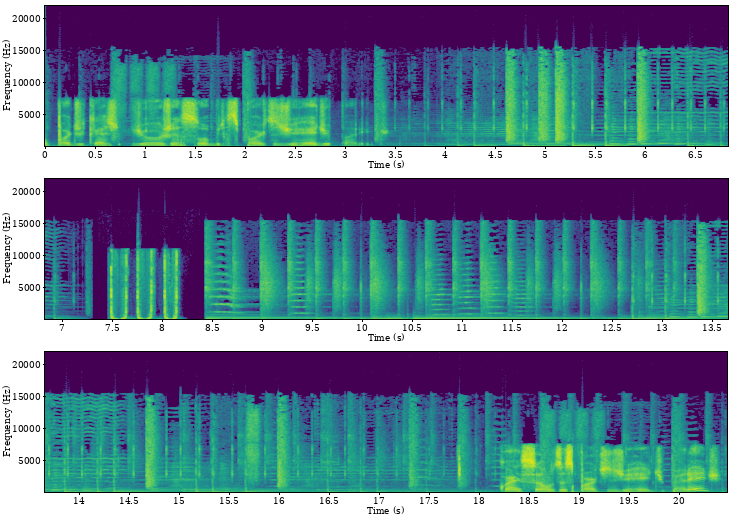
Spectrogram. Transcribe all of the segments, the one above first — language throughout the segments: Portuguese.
O podcast de hoje é sobre esportes de rede e parede. Quais são os esportes de rede e parede?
